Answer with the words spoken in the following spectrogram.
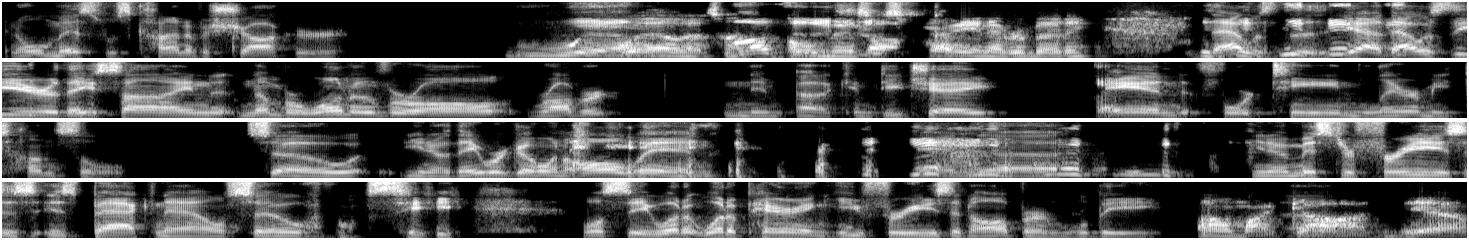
and Ole Miss was kind of a shocker. well. Well, that's when odds Ole are Miss was shocker. paying everybody. That was the yeah, that was the year they signed number one overall Robert Nim- uh, Nkemdiche and 14 Laremy Tunsil. So you know they were going all in. and, uh, You know, Mister Freeze is is back now, so we'll see. We'll see what a, what a pairing Hugh Freeze and Auburn will be. Oh my uh, God. Yeah.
